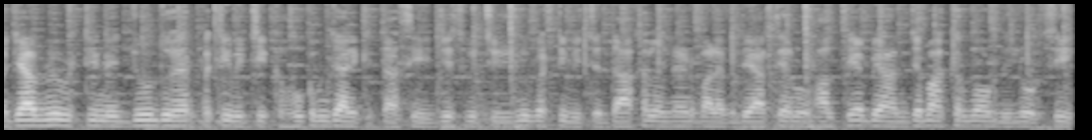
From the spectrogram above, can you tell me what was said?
ਪੰਜਾਬ ਯੂਨੀਵਰਸਿਟੀ ਨੇ ਜੂਨ 2025 ਵਿੱਚ ਇੱਕ ਹੁਕਮ ਜਾਰੀ ਕੀਤਾ ਸੀ, ਜਿਸ ਵਿੱਚ ਯੂਨੀਵਰਸਿਟੀ ਵਿੱਚ ਦਾਖਲਾ ਲੈਣ ਵਾਲੇ ਵਿਦਿਆਰਥੀਆਂ ਨੂੰ ਹਲਫੀਆ ਬਿਆਨ ਜਮ੍ਹਾਂ ਕਰਵਾਉਣ ਦੀ ਲੋੜ ਸੀ,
